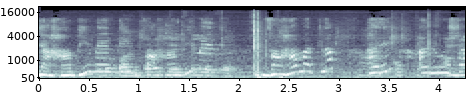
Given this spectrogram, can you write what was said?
यहाँ भी मेहंदी वहाँ भी मेहंदी वहाँ मतलब अरे अनुषा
